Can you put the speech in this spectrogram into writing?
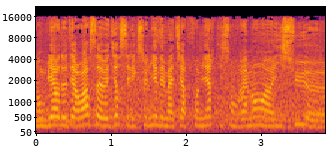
Donc bière de terroir ça veut dire sélectionner des matières premières qui sont vraiment euh, issues euh,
